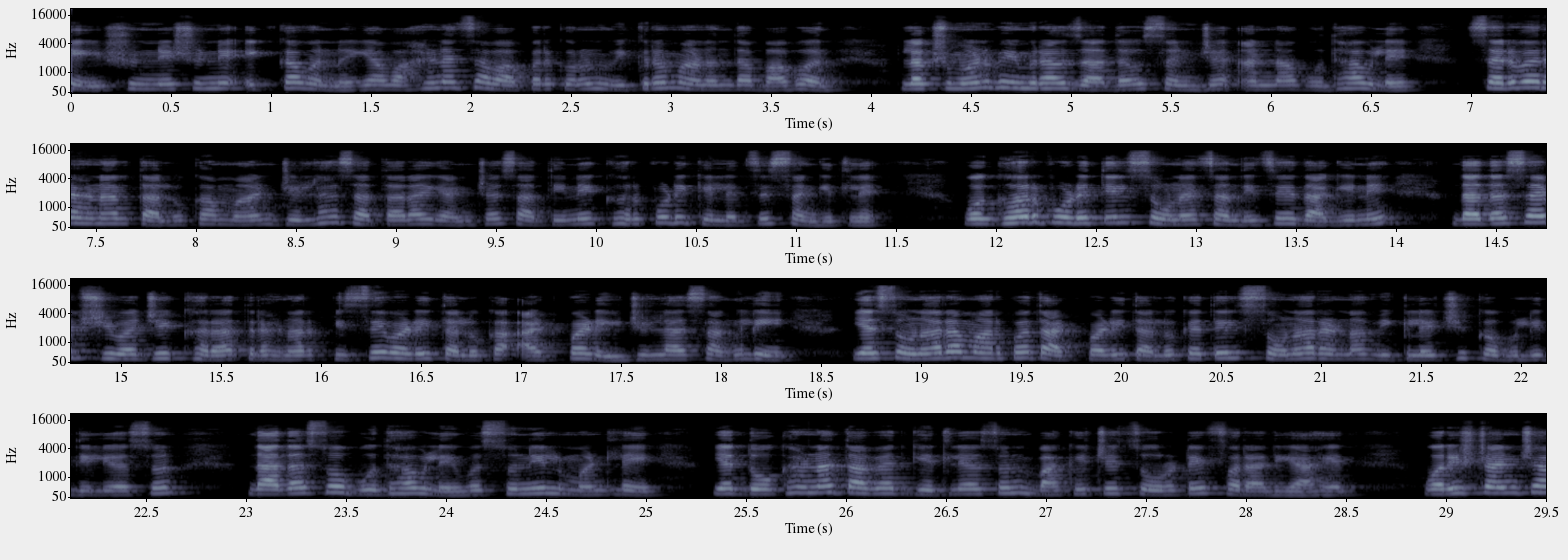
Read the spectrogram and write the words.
ए शून्य शून्य एक्कावन्न या वाहनाचा वापर करून विक्रम आनंदा बाबर लक्ष्मण भीमराव जाधव संजय अण्णा बुधावले सर्व राहणार तालुका मान जिल्हा सातारा यांच्या साथीने घरफोडी केल्याचे सांगितले व घरफोडीतील सोन्या चांदीचे दागिने दादासाहेब शिवाजी खरात राहणार पिसेवाडी तालुका आटपाडी जिल्हा सांगली या सोनारामार्फत आटपाडी तालुक्यातील सोनारांना विकल्याची कबुली दिली असून दादासो बुधावले व सुनील मंडले या दोघांना ताब्यात घेतले असून बाकीचे चोरटे फरारी आहेत. वरिष्ठांच्या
